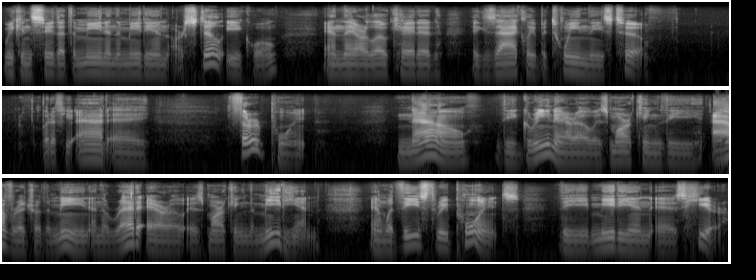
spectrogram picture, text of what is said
we can see that the mean and the median are still equal and they are located exactly between these two. But if you add a third point, now the green arrow is marking the average or the mean and the red arrow is marking the median. And with these three points, the median is here.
